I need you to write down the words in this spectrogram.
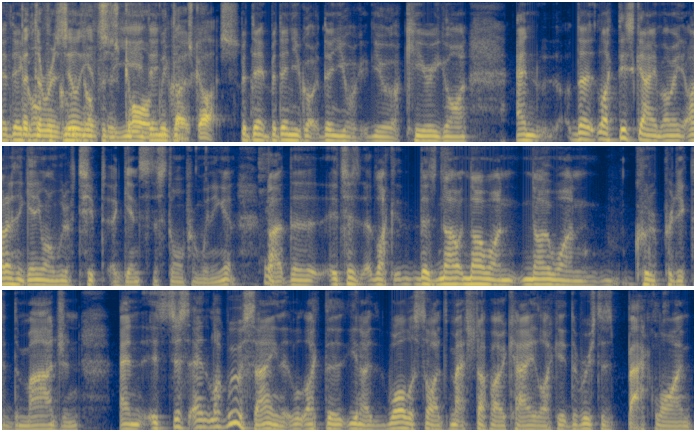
like, they're but the for good, not resilience is gone Then with got- those guys. But then, but then you've got then you you got Keary gone, and the like this game. I mean, I don't think anyone would have tipped against the Storm from winning it. But the it's just like there's no no one no one could have predicted the margin, and it's just and like we were saying that like the you know while the sides matched up okay, like it, the Roosters back line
